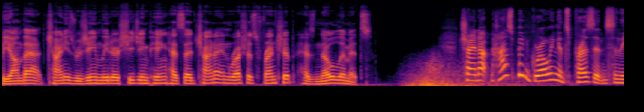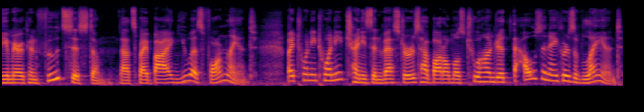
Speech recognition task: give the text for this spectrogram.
Beyond that, Chinese regime leader Xi Jinping has said China and Russia's friendship has no limits. China has been growing its presence in the American food system. That's by buying U.S. farmland. By 2020, Chinese investors have bought almost 200,000 acres of land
